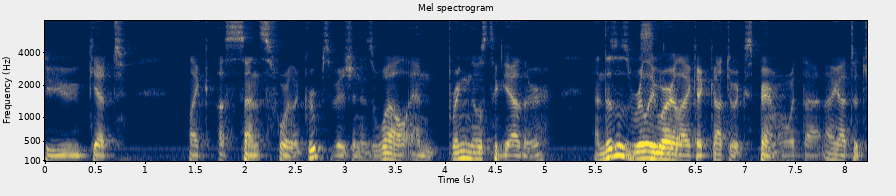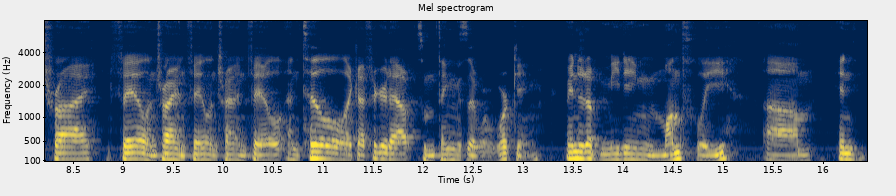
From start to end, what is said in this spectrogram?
to get like a sense for the group's vision as well, and bring those together. And this is really where like I got to experiment with that. I got to try and fail and try and fail and try and fail until like I figured out some things that were working. We ended up meeting monthly um, in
